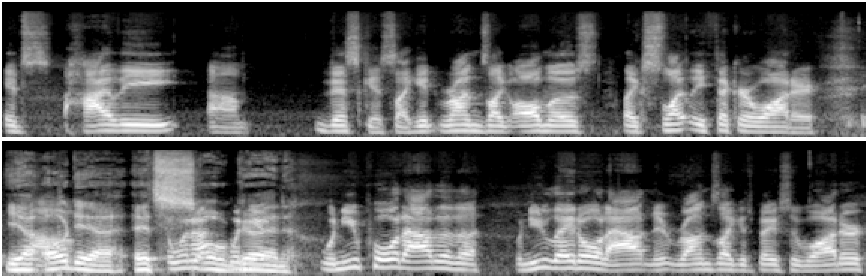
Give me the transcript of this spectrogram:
it's highly um, viscous, like it runs like almost like slightly thicker water. Yeah. oh Um, yeah, it's when so I- when good. You, when you pull it out of the when you ladle it out and it runs like it's basically water,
